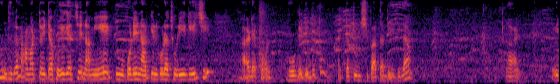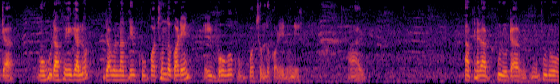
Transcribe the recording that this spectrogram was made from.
বন্ধুরা, আমার তো এটা হয়ে গেছে, নামিয়ে একটু উপরে নারকেল কোড়া ছড়িয়ে দিয়েছি। আর এখন ভোগে দেবো তো, একটা তুলসী পাতা দিয়ে দিলাম। আর এটা মহুরা হয়ে গেল। জগন্নাথ দেব খুব পছন্দ করেন, এই ভোগও খুব পছন্দ করেন উনি। আর আপনারা পুরোটা, পুরো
